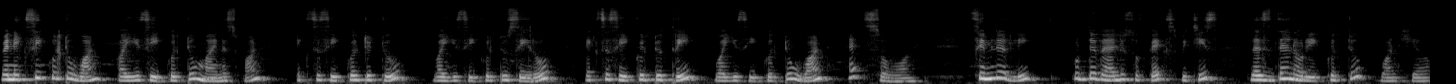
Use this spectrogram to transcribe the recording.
When x equal to 1, y is equal to minus 1, x is equal to 2, y is equal to 0, x is equal to 3, y is equal to 1 and so on. Similarly, put the values of x which is less than or equal to 1 here.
